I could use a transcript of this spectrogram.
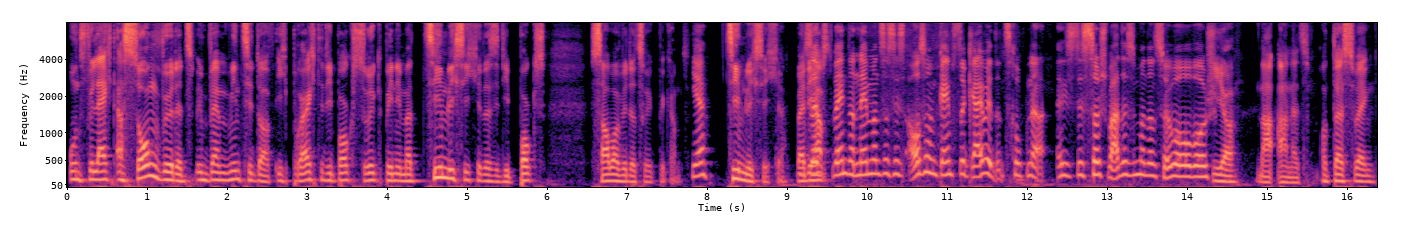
und vielleicht auch sagen würdet im- beim Winzidorf, ich bräuchte die Box zurück, bin ich mir ziemlich sicher, dass ich die Box sauber wieder zurückbekommt. Ja. Ziemlich sicher. Selbst wenn, dann nehmen sie es aus und geben es dann gleich wieder zurück. Na, ist das so schwer, dass man dann selber anwascht? Ja, na auch nicht. Und deswegen,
